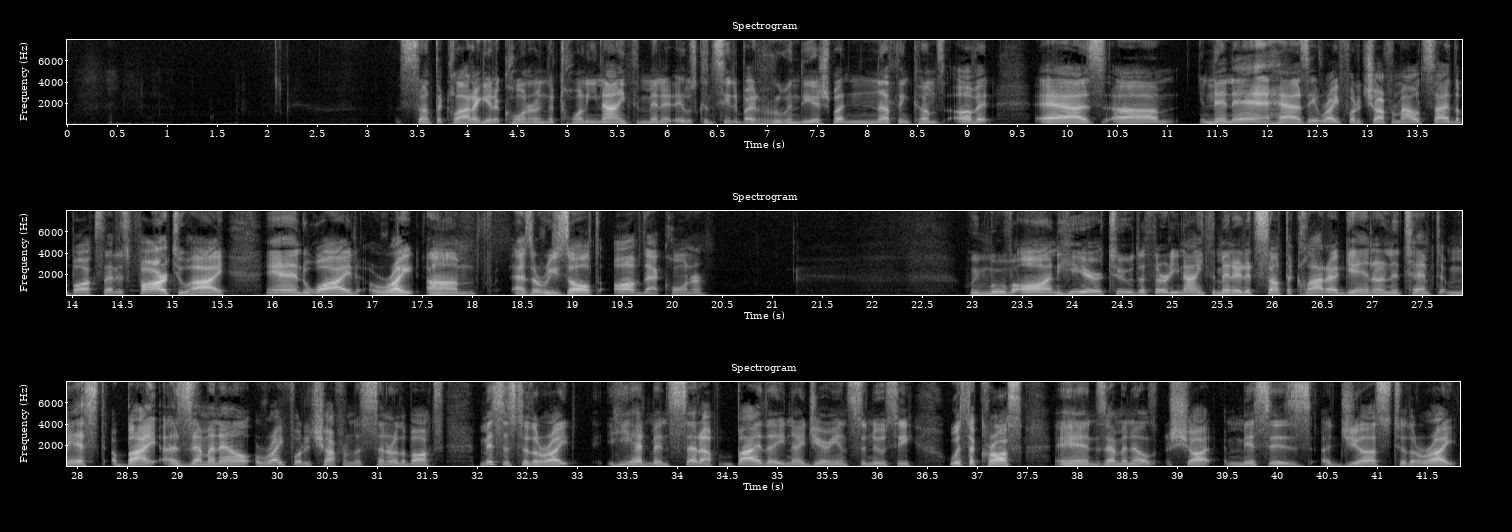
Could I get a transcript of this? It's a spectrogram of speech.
Santa Clara get a corner in the 29th minute. It was conceded by Ruben Dias, but nothing comes of it as um, Nene has a right footed shot from outside the box that is far too high and wide, right um, as a result of that corner. We move on here to the 39th minute. It's Santa Clara again. An attempt missed by Zemanel. Right footed shot from the center of the box. Misses to the right. He had been set up by the Nigerian Sanusi with a cross, and Zemanel's shot misses just to the right.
